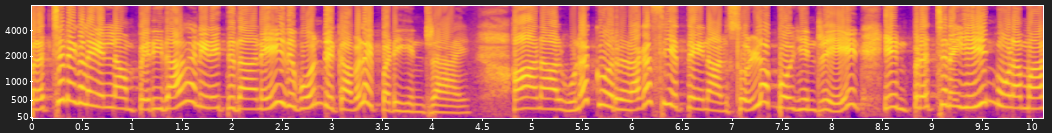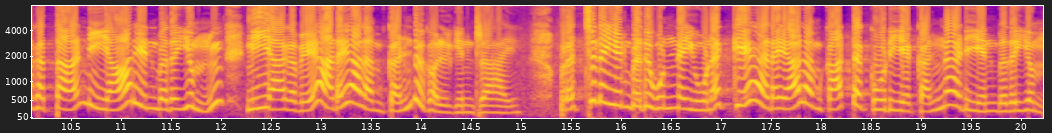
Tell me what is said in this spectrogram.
பிரச்சனைகளை எல்லாம் பெரிதாக நினைத்துதானே இது போன்று கவலைப்படுகின்றாய். ஆனால் உனக்கு ஒரு ரகசியத்தை நான் சொல்லப் போகின்றேன். என் பிரச்சனையின் மூலமாகத்தான் நீ யார் என்பதையும் நீயாகவே அடையாளம் கண்டு கொள்கின்றாய் பிரச்சனை என்பது உன்னை உனக்கே அடையாளம் காட்டக்கூடிய கண்ணாடி என்பதையும்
